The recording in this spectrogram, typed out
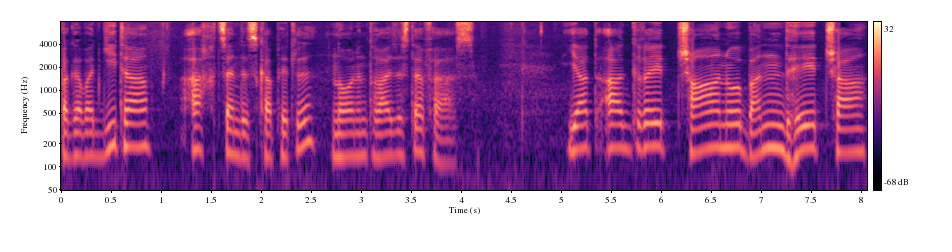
Bhagavad Gita, 18. Kapitel, 39. Vers. Yat agre chanu bandhecha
